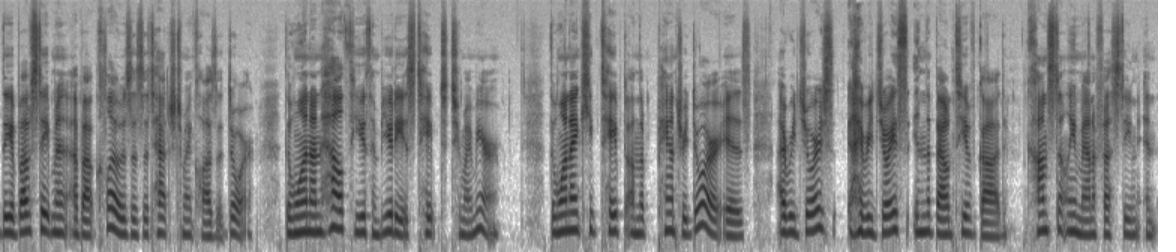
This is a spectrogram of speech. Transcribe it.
the above statement about clothes is attached to my closet door. The one on health, youth, and beauty is taped to my mirror. The one I keep taped on the pantry door is I rejoice I rejoice in the bounty of God, constantly manifesting an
